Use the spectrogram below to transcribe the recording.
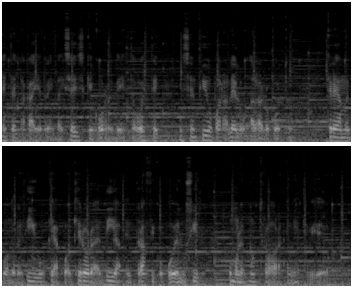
Esta es la calle 36 que corre de este a oeste en sentido paralelo al aeropuerto. Créanme cuando les digo que a cualquier hora del día el tráfico puede lucir como les muestro ahora en este video.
